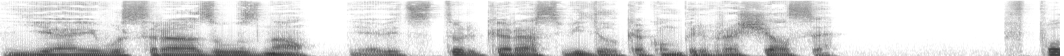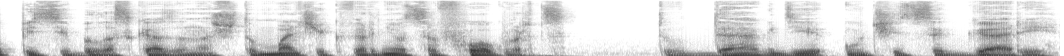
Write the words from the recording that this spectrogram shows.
Я его сразу узнал. Я ведь столько раз видел, как он превращался. В подписи было сказано, что мальчик вернется в Хогвартс, туда, где учится Гарри.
